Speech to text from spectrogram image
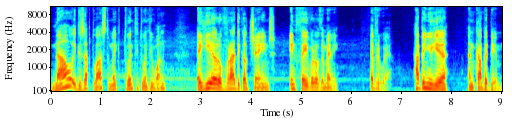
Now it is up to us to make 2021 a year of radical change in favor of the many, everywhere. Happy New Year and Carpe Diem.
